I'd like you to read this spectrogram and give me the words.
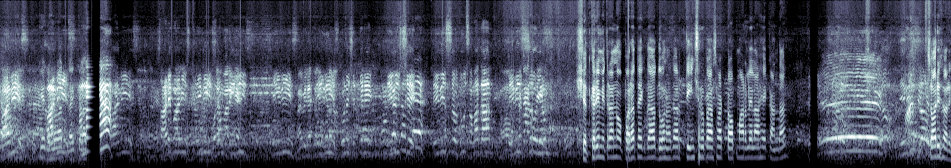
तेवीस तेवीस तेवीस. तेवीस तेवीसशे. तेवीसशे. तू समाधान? तेवीसशे शेतकरी मित्रांनो परत एकदा दोन हजार तीनशे रुपये असा टॉप मारलेला आहे कांदा. सॉरी सॉरी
